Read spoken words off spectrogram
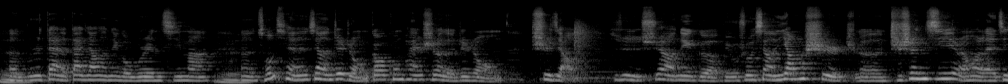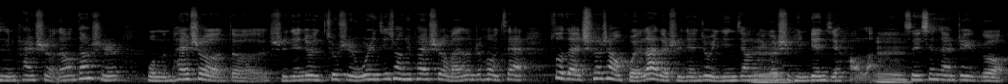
嗯，不是带了大疆的那个无人机吗？嗯，从前像这种高空拍摄的这种视角。就是需要那个，比如说像央视呃直升机，然后来进行拍摄。然后当时我们拍摄的时间就就是无人机上去拍摄完了之后，在坐在车上回来的时间就已经将这个视频编辑好了。嗯，所以现在这个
